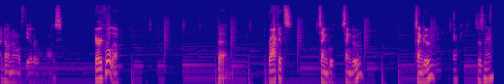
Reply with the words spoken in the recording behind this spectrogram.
I don't know if the other one was. Very cool though. Then Rockets, Sengun, Sengun, Sengun, I think is his name.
